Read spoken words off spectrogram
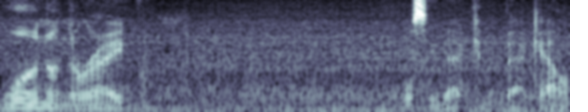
one on the right. We'll see that coming back out.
